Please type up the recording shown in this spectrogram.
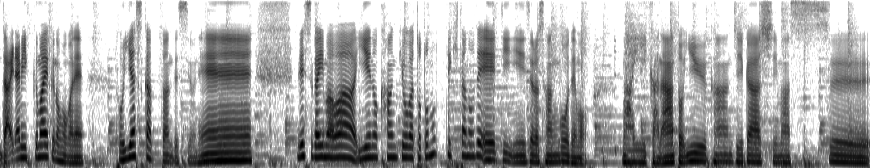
ダイナミックマイクの方がね、取りやすかったんですよね。ですが今は家の環境が整ってきたので AT2035 でもまあいいかなという感じがします。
